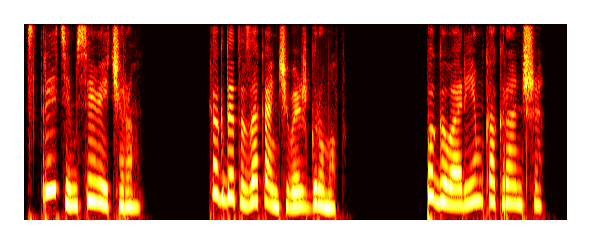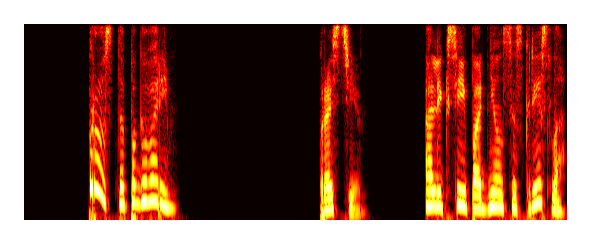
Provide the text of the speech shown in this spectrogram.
«Встретимся вечером, когда ты заканчиваешь, Громов. Поговорим, как раньше. Просто поговорим». «Прости». Алексей поднялся с кресла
